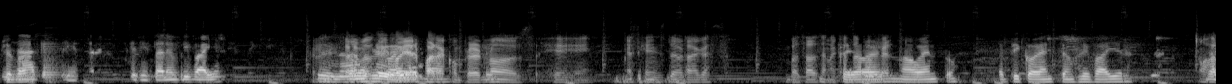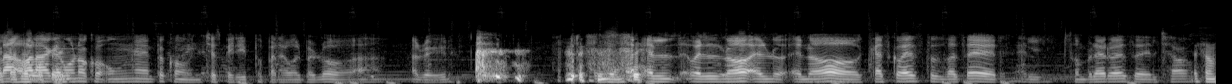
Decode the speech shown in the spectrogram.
que se instale, que se instale en Free Fire. Free para Sí. comprarnos eh, skins de bragas basadas en la casa de haber un nuevo evento, épico evento en Free Fire. Ojalá, ojalá hagan uno con, un evento con Chespirito para volverlo a, a revivir. El, el, nuevo, el, el nuevo casco de estos va a ser el sombrero ese del chavo. Eso,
